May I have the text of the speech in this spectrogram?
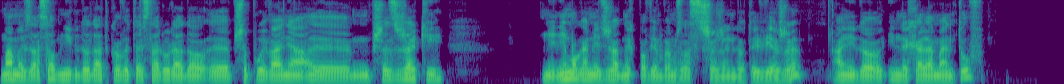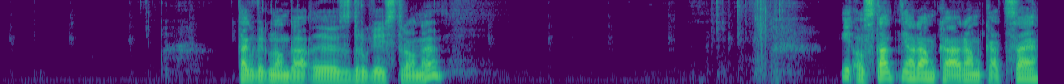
Mamy zasobnik dodatkowy, to jest ta rura do y, przepływania y, przez rzeki. Nie, nie mogę mieć żadnych, powiem Wam, zastrzeżeń do tej wieży, ani do innych elementów. Tak wygląda y, z drugiej strony. I ostatnia ramka, ramka C.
